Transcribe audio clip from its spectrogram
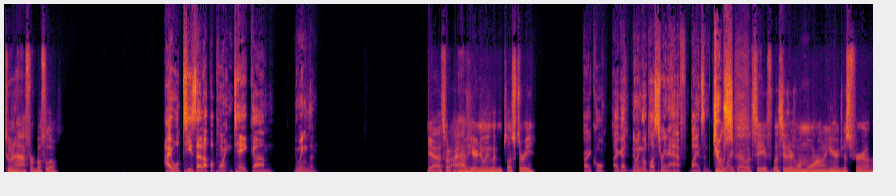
two and a half for Buffalo. I will tease that up a point and take um, New England. Yeah, that's what I have here. New England plus three. All right, cool. I got New England plus three and a half. Buying some juice. I like that. Let's see if let's see if there's one more on here just for uh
